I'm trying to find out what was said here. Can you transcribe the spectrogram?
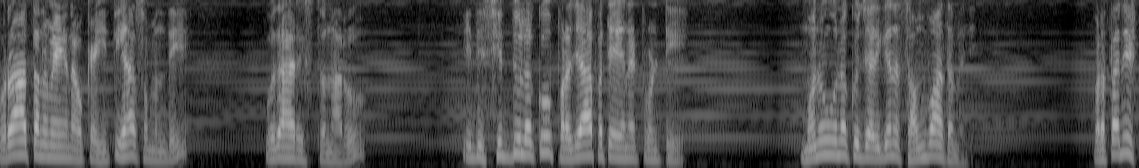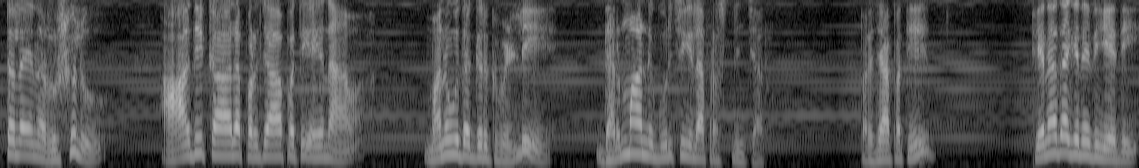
పురాతనమైన ఒక ఇతిహాసం ఉంది ఉదాహరిస్తున్నారు. ఇది సిద్ధులకు ప్రజాపతి అయినటువంటి మనువునకు జరిగిన సంవాదం ఇది వ్రతనిష్టలైన ఋషులు ఆదికాల ప్రజాపతి అయిన మనువు దగ్గరకు వెళ్ళి ధర్మాన్ని గురించి ఇలా ప్రశ్నించారు. ప్రజాపతి తినదగినది ఏది?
